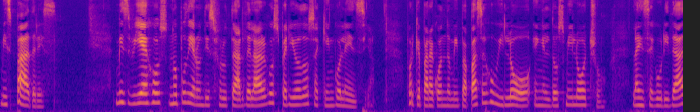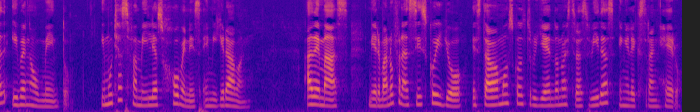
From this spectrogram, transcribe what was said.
Mis padres. Mis viejos no pudieron disfrutar de largos periodos aquí en Golencia, porque para cuando mi papá se jubiló en el 2008, la inseguridad iba en aumento y muchas familias jóvenes emigraban. Además, mi hermano Francisco y yo estábamos construyendo nuestras vidas en el extranjero.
